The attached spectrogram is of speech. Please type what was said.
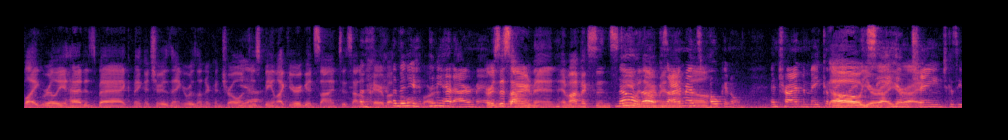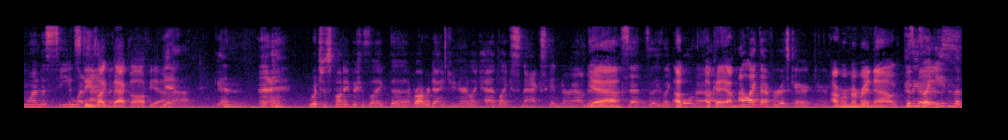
like, really had his back, making sure his anger was under control, and Yeah. just being like, "You're a good scientist. I don't care about and the then whole you part." then you had Iron Man. or is this like- Iron Man? Am I mixing Steve No, and no, Iron because Man? Iron? Man's No. poking him and trying to make him. Oh, you're right, you're right. change because he wanted to see And what Steve's like back off, yeah. Yeah, and which is funny because like the Robert Downey Jr. like had like snacks hidden around him Yeah. on set, so he's like pulling out. okay, I'm- I like that for his character I'm remembering now because he's like eating the.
